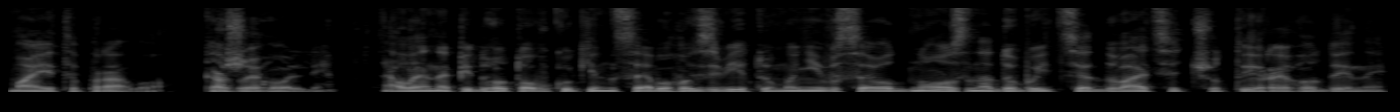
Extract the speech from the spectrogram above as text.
Маєте право, каже Голлі, але на підготовку кінцевого звіту мені все одно знадобиться 24 години.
